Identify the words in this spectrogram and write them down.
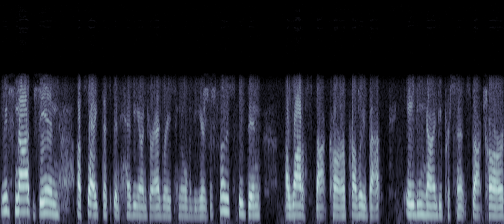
we've not been a site that's been heavy on drag racing over the years. It's mostly been a lot of stock car, probably about 80, 90 percent stock car,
